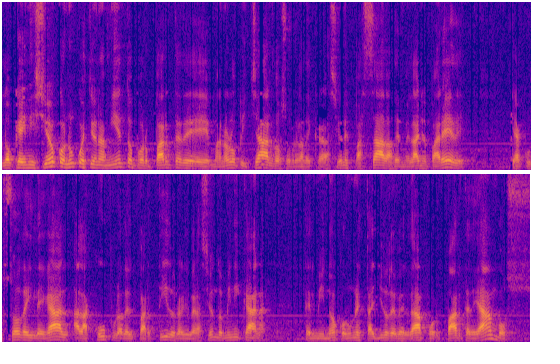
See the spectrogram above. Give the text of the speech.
lo que inició con un cuestionamiento por parte de Manolo Pichardo sobre las declaraciones pasadas de Melanio Paredes, que acusó de ilegal a la cúpula del Partido de la Liberación Dominicana, terminó con un estallido de verdad por parte de ambos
